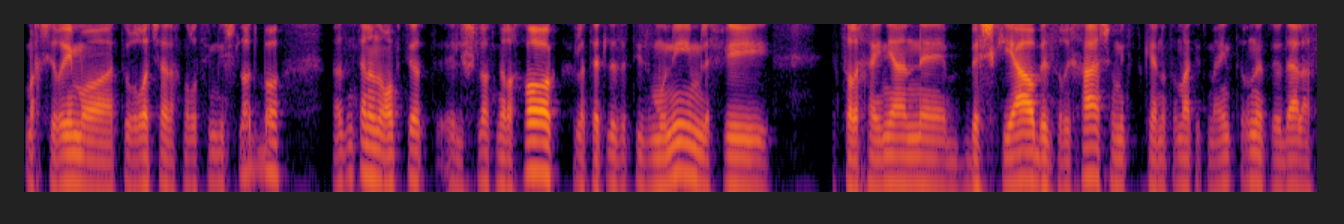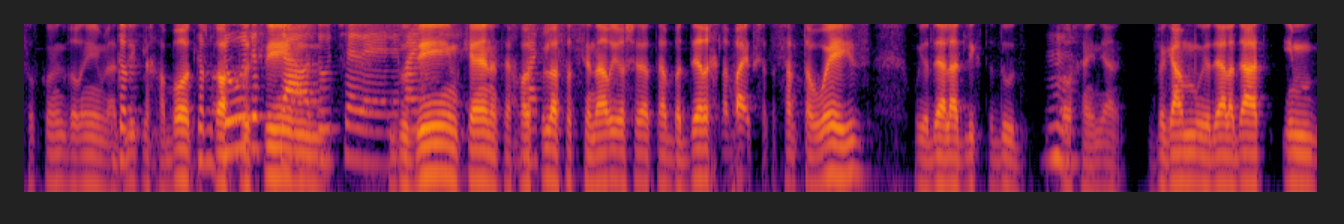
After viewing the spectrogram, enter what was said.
המכשירים או התאורות שאנחנו רוצים לשלוט בו, ואז ניתן לנו אופציות לשלוט מרחוק, לתת לזה תזמונים לפי... לצורך העניין, בשקיעה או בזריחה, שהוא מתעדכן אוטומטית מהאינטרנט, הוא יודע לעשות כל מיני דברים, להדליק, לכבות, לפתוח תריסים. גם דוד דוד של... דודים, כן, אתה יכול אפילו לעשות סצנריו שאתה בדרך לבית, כשאתה שם את ה-Waze, הוא יודע להדליק את הדוד, לצורך העניין. וגם הוא יודע לדעת אם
